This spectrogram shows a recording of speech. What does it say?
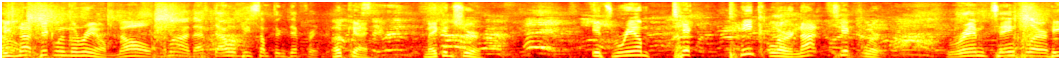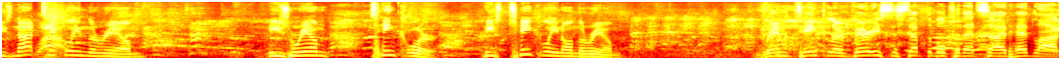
He's not tickling the rim. No, come on. That that would be something different. Okay. Making sure. It's Rim Tick Tinkler, not Tickler. Rim Tinkler. He's not Wow. tickling the rim. He's rim tinkler. He's tinkling on the rim. Rim Tinkler, very susceptible to that side headlock.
